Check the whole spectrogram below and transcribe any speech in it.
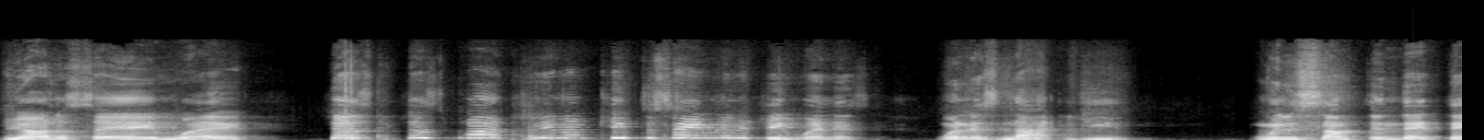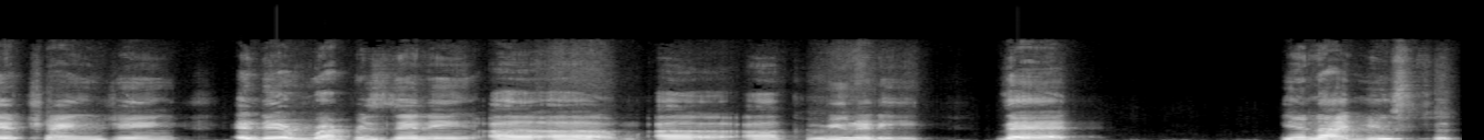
Y'all the same way just just watch, you know, keep the same energy when it's when it's not you. When it's something that they're changing and they're representing a, a, a, a community that you're not used to.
